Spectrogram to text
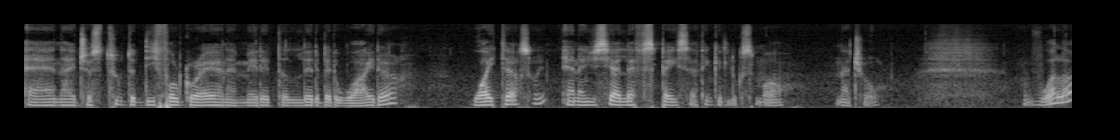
and I just took the default gray and I made it a little bit wider, whiter, sorry. And you see I left space. I think it looks more natural. Voila.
